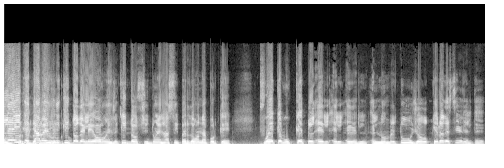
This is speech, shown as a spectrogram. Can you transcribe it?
leí que estaba Enriquito de León, Enriquito, si no es así, perdona porque fue que busqué el, el- el- el nombre tuyo, quiero decir, el de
